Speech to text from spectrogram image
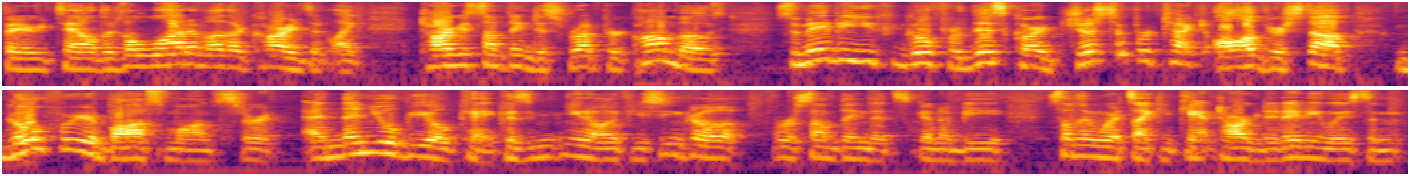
fairy tale. There's a lot of other cards that like target something, disrupt your combos. So maybe you can go for this card just to protect all of your stuff. Go for your boss monster, and then you'll be okay. Because you know if you synchro for something that's gonna be something where it's like you can't target it anyways, then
